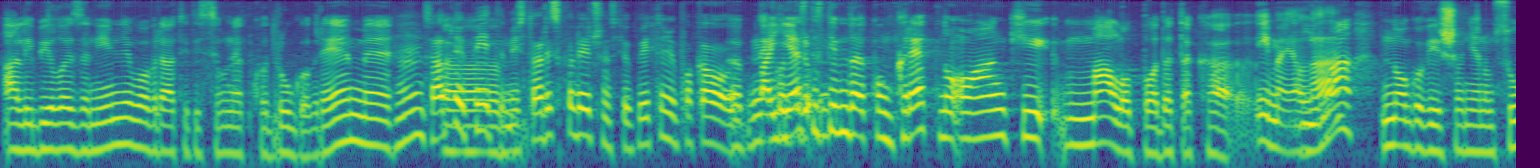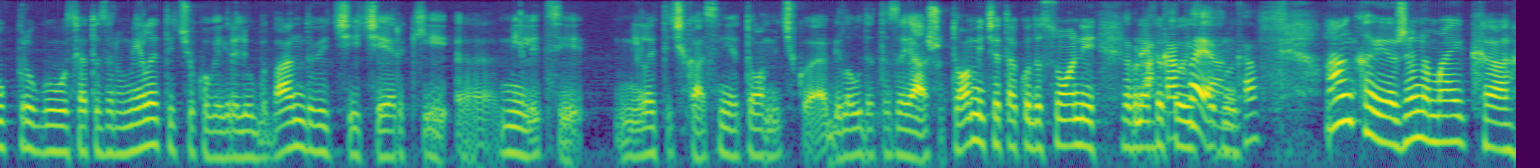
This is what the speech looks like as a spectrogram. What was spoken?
ali bilo je zanimljivo vratiti se u neko drugo vreme. Hmm, zato je pitam, istorijska ličnost je u pitanju, pa kao... Pa jeste s tim da konkretno o Anki malo podataka ima, jel da? Mnogo više o njenom suprugu, Svetozaru Miletiću, koga igra Ljuba Bandović i čerki Milici Miletić, kasnije Tomić, koja je bila udata za Jašu Tomića, tako da su oni Dobro, nekako... A kakva je Anka? Anka je žena majka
